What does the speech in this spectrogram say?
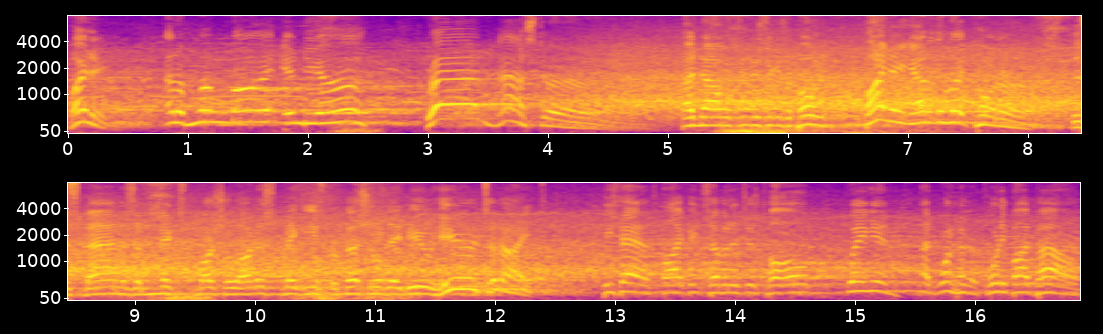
Fighting out of Mumbai, India, Grandmaster. And now introducing his opponent, fighting out of the red corner. This man is a mixed martial artist making his professional debut here tonight. He stands 5 feet 7 inches tall, weighing in at 145 pounds.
